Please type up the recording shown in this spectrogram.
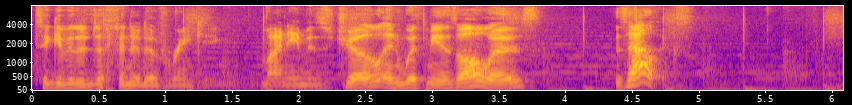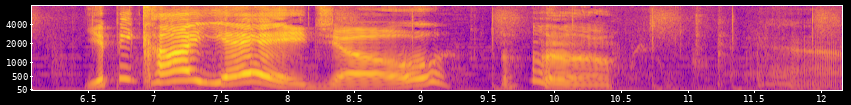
to give it a definitive ranking. My name is Joe, and with me, as always, is Alex. Yippee ki yay, Joe! Oh, Yeah,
